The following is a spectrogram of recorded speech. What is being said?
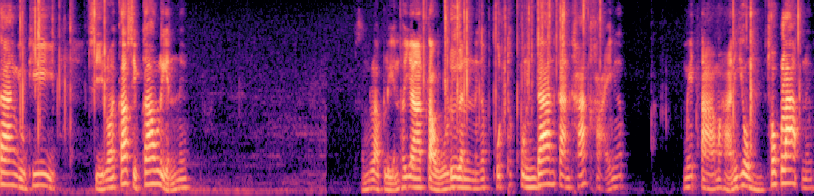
สร้างอยู่ที่ 499 เหรียญนะครับสำหรับเหรียญพญาเต่าเรือนนะครับ พุทธคุณด้านการค้าขายนะครับ เมตตามหานิยม โชคลาภนะ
